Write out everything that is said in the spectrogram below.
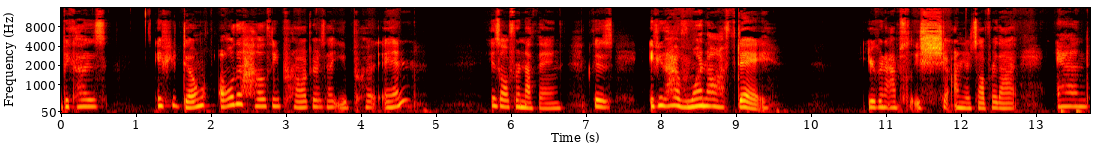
because if you don't, all the healthy progress that you put in is all for nothing. Because if you have one off day, you're going to absolutely shit on yourself for that. And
